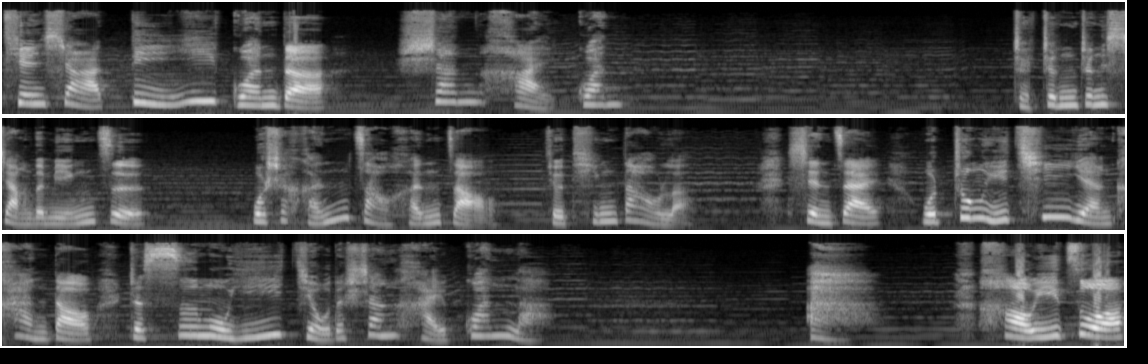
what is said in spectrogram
天下第一关的山海关，这铮铮响的名字，我是很早很早就听到了。现在我终于亲眼看到这思慕已久的山海关了。啊，好一座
